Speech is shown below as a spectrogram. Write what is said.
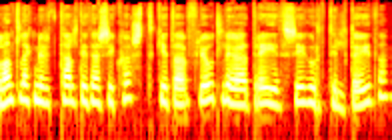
Landlegnir taldi þessi köst geta fljótlega dreyið sigur til dauða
